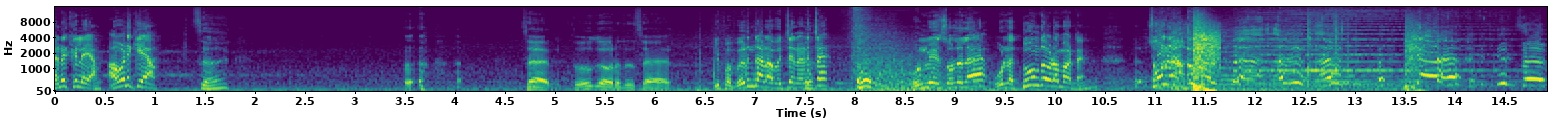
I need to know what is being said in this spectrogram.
எனக்கு இல்லையா அவனுக்கையா? சார். சார் தூக்கம் வருது சார். இப்ப விருந்தாடா வச்ச நினைச்ச? உண்மையை சொல்லல உன்னை தூங்க விட மாட்டேன். சொல்றா. சார்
